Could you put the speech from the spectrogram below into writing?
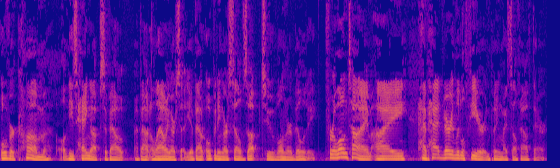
overcome these hangups about about allowing ourselves about opening ourselves up to vulnerability. For a long time, I have had very little fear in putting myself out there.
